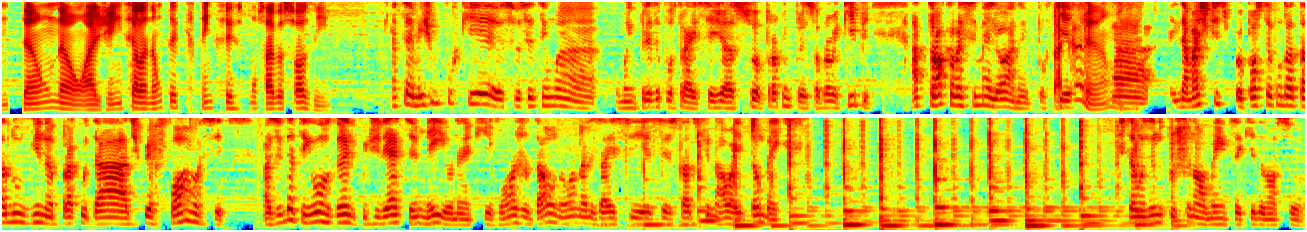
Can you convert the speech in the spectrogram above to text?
Então, não, a agência ela não tem, tem que ser responsável sozinha. Até mesmo porque se você tem uma, uma empresa por trás, seja a sua própria empresa, sua própria equipe, a troca vai ser melhor, né? Porque a, ainda mais que tipo, eu posso ter contratado o Vina para cuidar de performance, mas ainda tem o orgânico, direto, e-mail, né? Que vão ajudar ou não a analisar esse, esse resultado final aí também. Estamos indo para os finalmente aqui do nosso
